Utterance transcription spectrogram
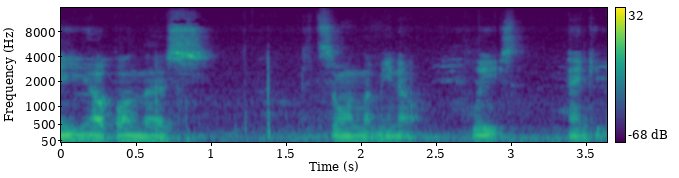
Need help on this. Someone let me know? Please. Thank you.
